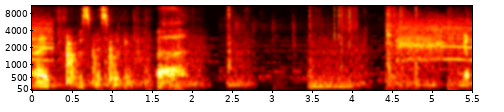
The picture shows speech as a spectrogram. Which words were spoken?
I was misclicking. Uh, um, yep.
